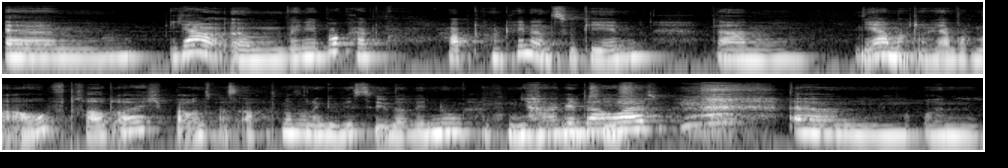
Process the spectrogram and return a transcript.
Ähm, ja, ähm, wenn ihr Bock habt, habt, Containern zu gehen, dann ja, macht euch einfach mal auf, traut euch. Bei uns war es auch erstmal so eine gewisse Überwindung, hat ein Jahr Definitiv. gedauert. Ähm, und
